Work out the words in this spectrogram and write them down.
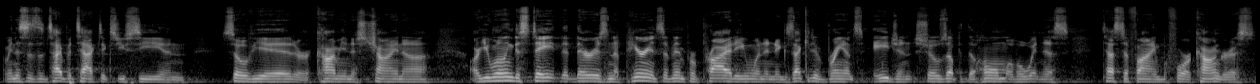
I mean, this is the type of tactics you see in Soviet or communist China. Are you willing to state that there is an appearance of impropriety when an executive branch agent shows up at the home of a witness testifying before Congress,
